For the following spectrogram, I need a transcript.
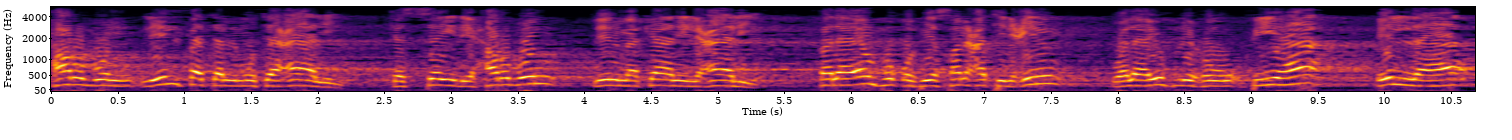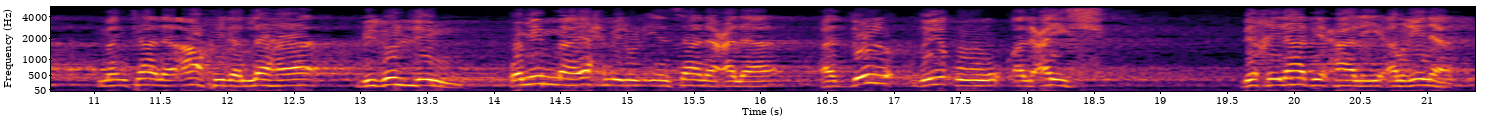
حرب للفتى المتعالي كالسيل حرب للمكان العالي. فلا ينفق في صنعة العلم ولا يفلح فيها إلا من كان آخذا لها بذل. ومما يحمل الإنسان على الذل ضيق العيش بخلاف حال الغنى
